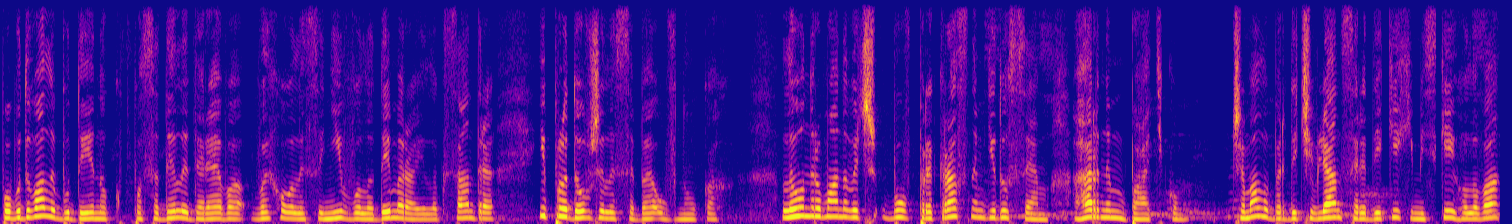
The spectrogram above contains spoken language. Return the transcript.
побудували будинок, посадили дерева, виховали синів Володимира і Олександра і продовжили себе у внуках. Леон Романович був прекрасним дідусем, гарним батьком. Чимало бердичівлян, серед яких і міський голова,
